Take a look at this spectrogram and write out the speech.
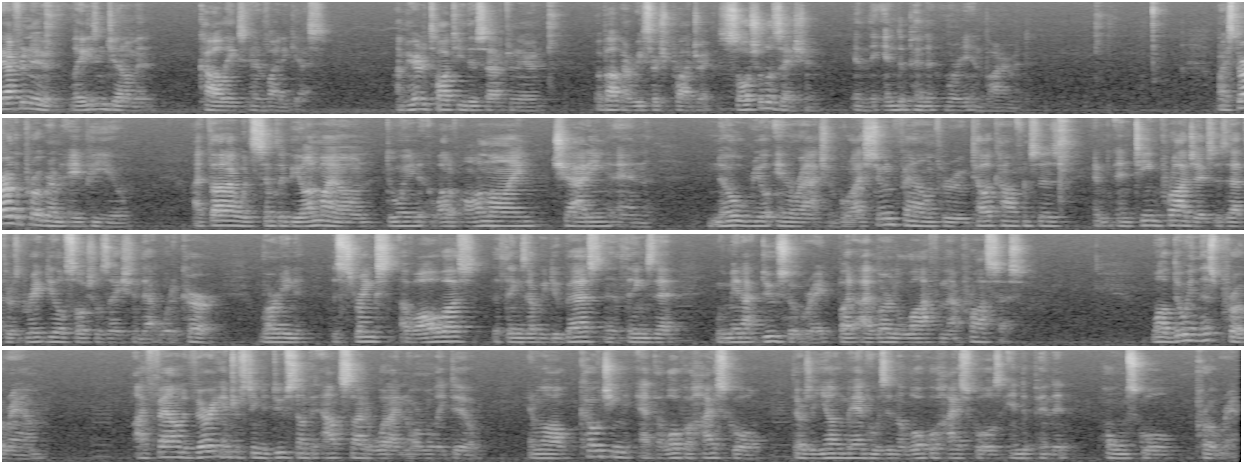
Good afternoon, ladies and gentlemen, colleagues, and invited guests. I'm here to talk to you this afternoon about my research project, Socialization in the Independent Learning Environment. When I started the program at APU, I thought I would simply be on my own, doing a lot of online chatting and no real interaction. But what I soon found through teleconferences and, and team projects is that there's a great deal of socialization that would occur. Learning the strengths of all of us, the things that we do best, and the things that we may not do so great, but I learned a lot from that process. While doing this program, I found it very interesting to do something outside of what I normally do. And while coaching at the local high school, there was a young man who was in the local high school's independent homeschool program.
